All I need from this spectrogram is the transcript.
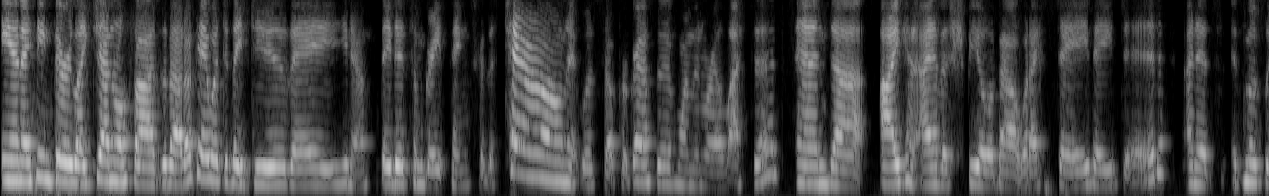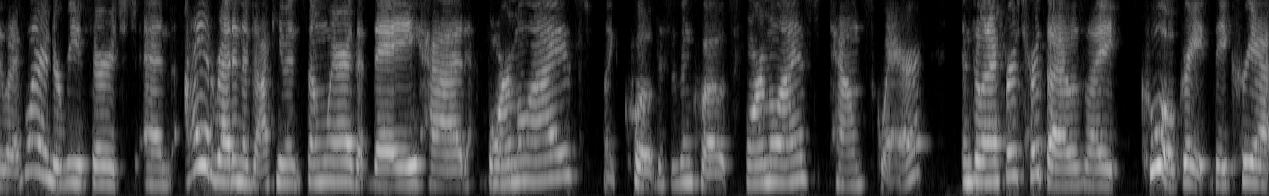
And I think there are like general thoughts about, okay, what did they do? They, you know, they did some great things for this town. It was so progressive. Women were elected, and uh, I can I have a spiel about what I say they did, and it's it's mostly what I've learned or researched. And I had read in a document somewhere that they had formalized, like quote, this is in quotes, formalized town square. And so when I first heard that, I was like, cool, great. They create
